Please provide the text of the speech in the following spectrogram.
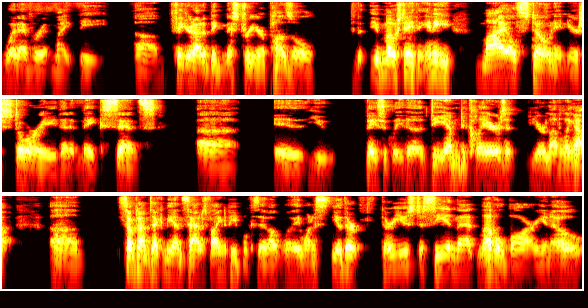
whatever it might be, um, figured out a big mystery or puzzle, most anything, any milestone in your story that it makes sense, uh, is you basically the DM declares that you're leveling up. Um, sometimes that can be unsatisfying to people because they, they want to, you know, they're they're used to seeing that level bar, you know,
